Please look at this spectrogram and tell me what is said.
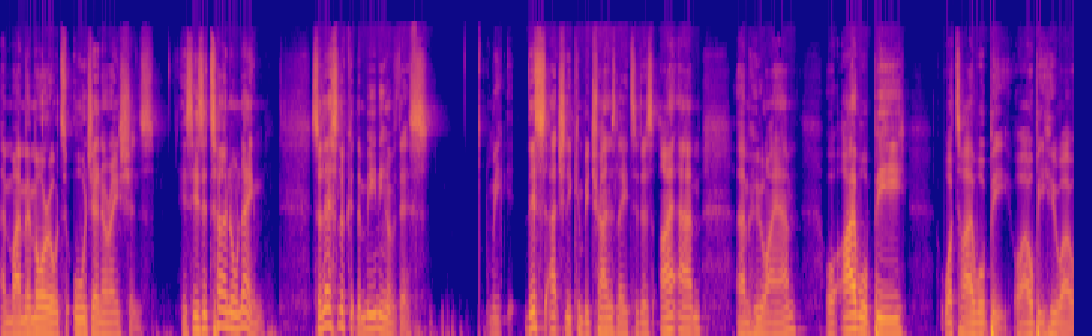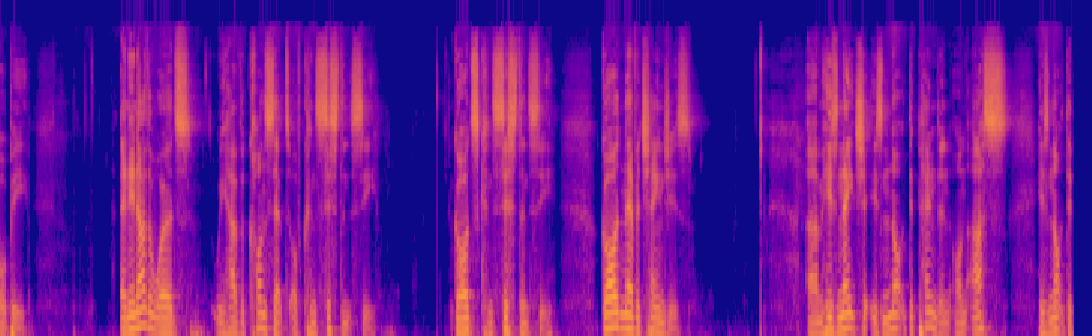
and my memorial to all generations. It's his eternal name. So let's look at the meaning of this we, this actually can be translated as I am um, who I am, or I will be what I will be, or I will be who I will be. And in other words, we have the concept of consistency. God's consistency. God never changes. Um, his nature is not dependent on us, He's not de-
